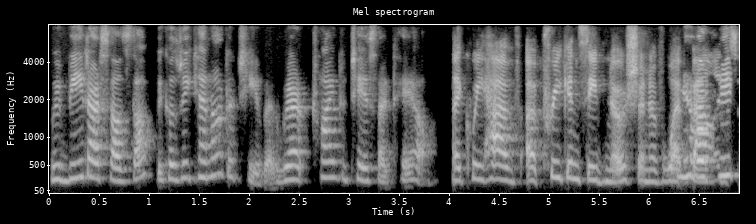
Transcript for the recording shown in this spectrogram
We beat ourselves up because we cannot achieve it. We are trying to chase our tail. Like we have a preconceived notion of what a balance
